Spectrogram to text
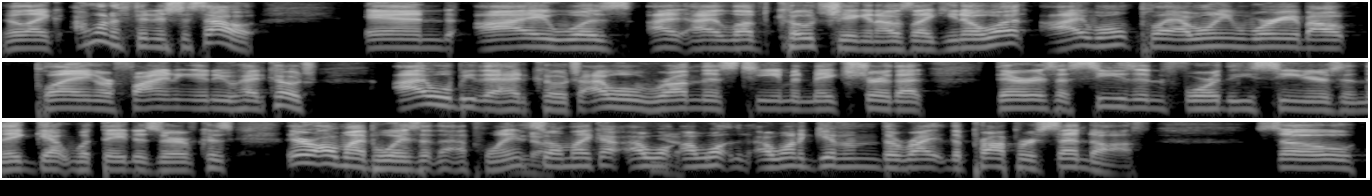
They're like, I want to finish this out. And I was, I, I loved coaching, and I was like, you know what? I won't play. I won't even worry about playing or finding a new head coach. I will be the head coach. I will run this team and make sure that there is a season for these seniors and they get what they deserve because they're all my boys at that point. So I'm like, I, I, want, I want, I want to give them the right, the proper send off. So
